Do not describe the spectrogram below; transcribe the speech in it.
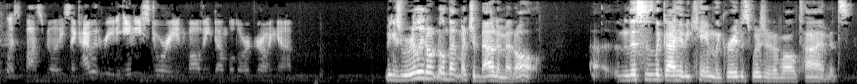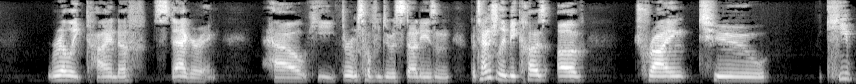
endless possibilities. Like I would read any story involving Dumbledore growing up. because we really don't know that much about him at all. Uh, and this is the guy who became the greatest wizard of all time. It's really kind of staggering how he threw himself into his studies and potentially because of trying to keep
